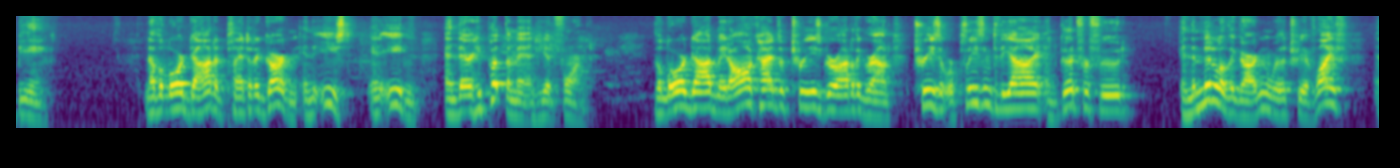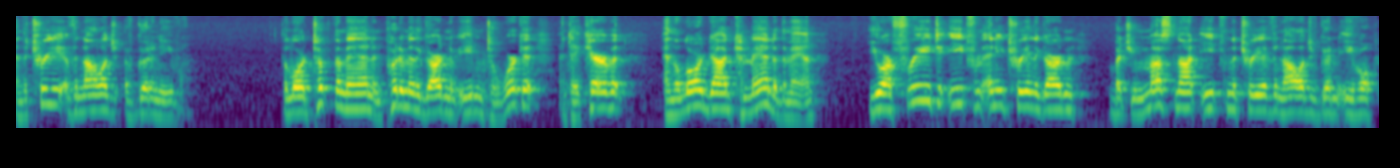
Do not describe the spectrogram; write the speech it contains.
being. Now the Lord God had planted a garden in the east, in Eden, and there he put the man he had formed. The Lord God made all kinds of trees grow out of the ground, trees that were pleasing to the eye and good for food. In the middle of the garden were the tree of life and the tree of the knowledge of good and evil. The Lord took the man and put him in the Garden of Eden to work it and take care of it. And the Lord God commanded the man, you are free to eat from any tree in the garden, but you must not eat from the tree of the knowledge of good and evil,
